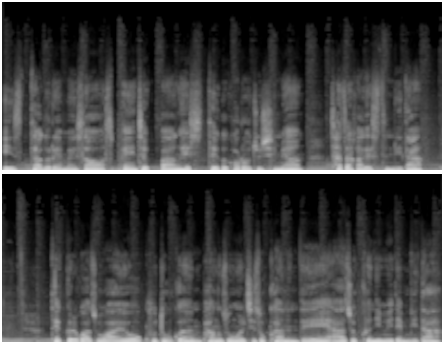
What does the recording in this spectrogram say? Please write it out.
인스타그램에서 스페인 책방 해시태그 걸어주시면 찾아가겠습니다. 댓글과 좋아요, 구독은 방송을 지속하는 데에 아주 큰 힘이 됩니다.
